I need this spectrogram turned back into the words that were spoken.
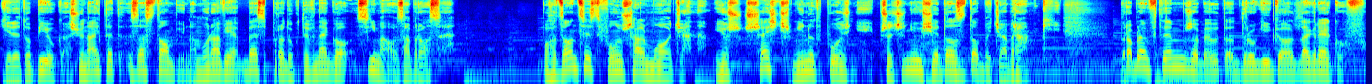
kiedy to piłkarz United zastąpił na murawie bezproduktywnego Simao Zabrosę. Pochodzący z Funchal Młodzian już 6 minut później przyczynił się do zdobycia bramki. Problem w tym, że był to drugi gol dla Greków.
